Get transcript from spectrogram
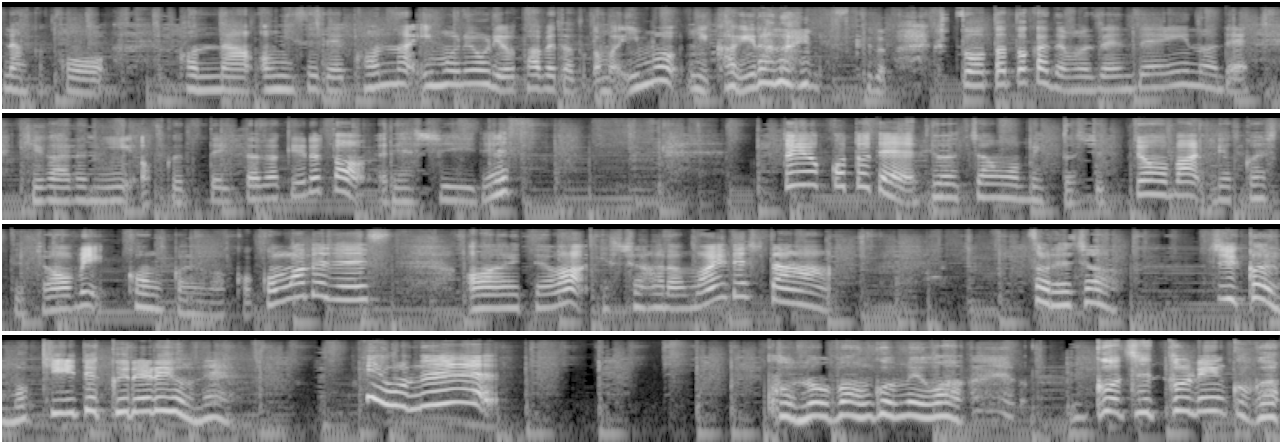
なんかこう、こんなお店でこんな芋料理を食べたとか、まあ芋に限らないんですけど、ふつおたとかでも全然いいので、気軽に送っていただけると嬉しいです。ということで、フューチャーモビット出張版略して調備、今回はここまでです。お相手は石原舞でした。それじゃあ、次回も聞いてくれるよね？よねこの番組は、ガジェットリンクが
